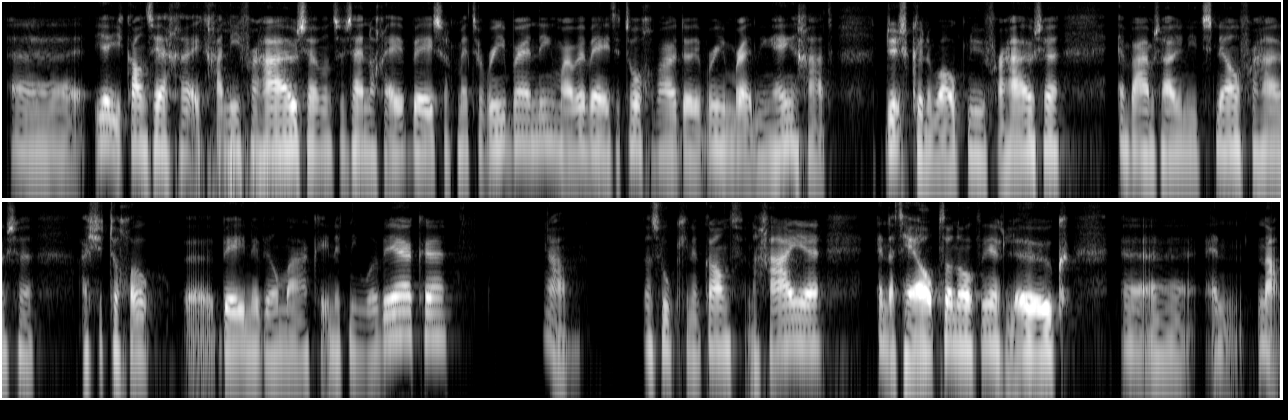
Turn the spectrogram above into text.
Eh, ja, je kan zeggen, ik ga niet verhuizen, want we zijn nog even bezig met de rebranding. Maar we weten toch waar de rebranding heen gaat. Dus kunnen we ook nu verhuizen. En waarom zou je niet snel verhuizen als je toch ook eh, benen wil maken in het nieuwe werken? Nou, dan zoek je een kans en dan ga je. En dat helpt dan ook weer, leuk. Eh, en nou,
